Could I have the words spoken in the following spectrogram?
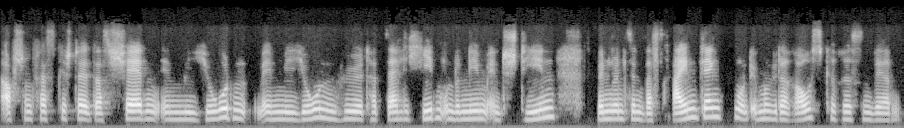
auch schon festgestellt, dass Schäden in Millionen, in Millionenhöhe tatsächlich jedem Unternehmen entstehen, wenn wir uns in was reindenken und immer wieder rausgerissen werden.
